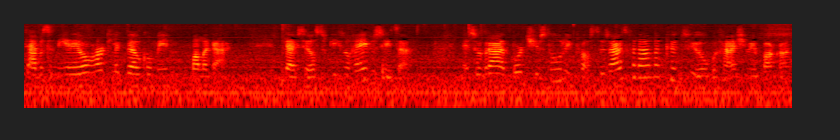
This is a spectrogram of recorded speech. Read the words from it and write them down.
Dames en heren, heel hartelijk welkom in Malaga. Blijft u alstublieft nog even zitten. En zodra het bordje stoelring vast is uitgedaan, dan kunt u uw bagage weer pakken.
